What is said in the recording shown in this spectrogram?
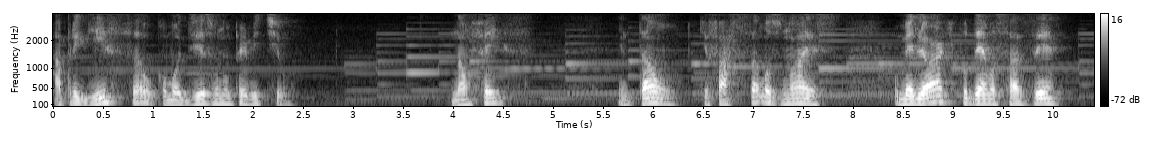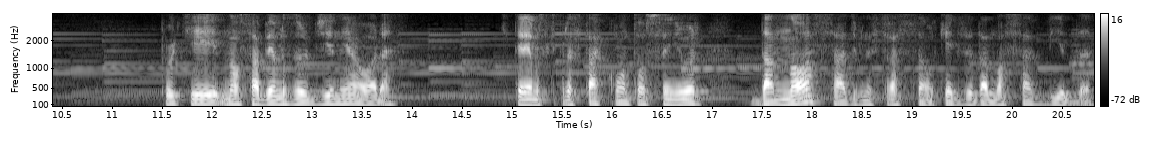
A preguiça, o comodismo não permitiu. Não fez. Então, que façamos nós o melhor que pudemos fazer porque não sabemos o dia nem a hora que teremos que prestar conta ao Senhor da nossa administração, quer dizer, da nossa vida.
